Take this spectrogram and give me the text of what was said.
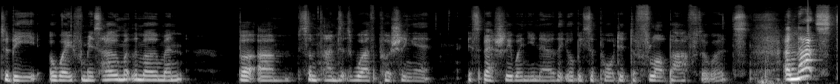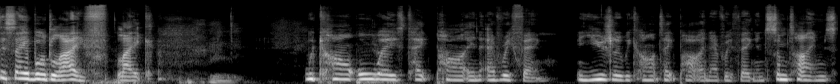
to be away from his home at the moment. But um, sometimes it's worth pushing it, especially when you know that you'll be supported to flop afterwards. And that's disabled life. Like, we can't always take part in everything. And usually we can't take part in everything. And sometimes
